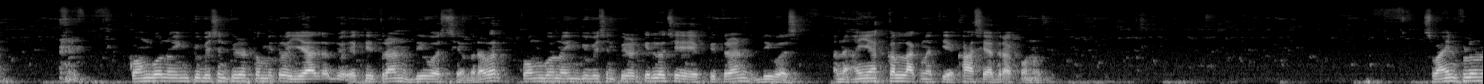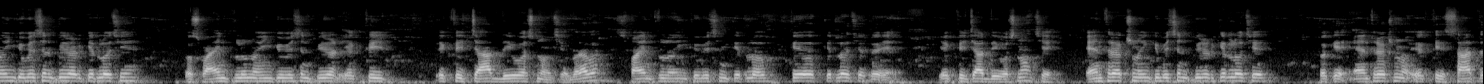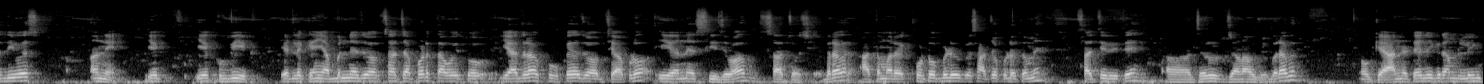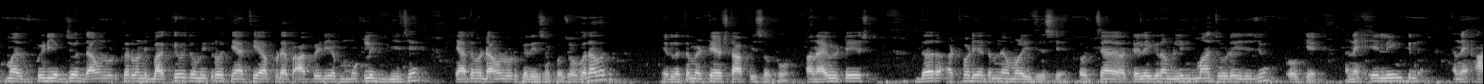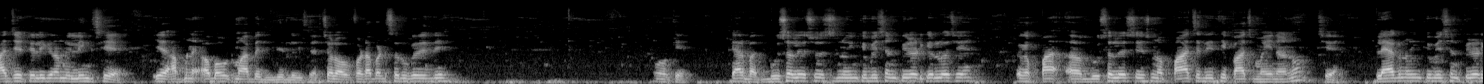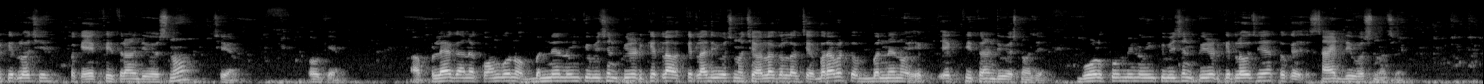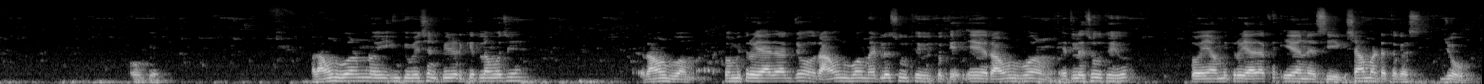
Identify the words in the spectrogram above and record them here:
કોંગોનો ઇન્ક્યુબેશન પીરિયડ તો મિત્રો યાદ રાખજો એકથી ત્રણ દિવસ છે, બરાબર? કોંગોનો ઇન્ક્યુબેશન પીરિયડ કેટલો છે? એકથી ત્રણ દિવસ. અને અહીંયા કલાક નથી ખાસ યાદ રાખવાનું છે. સ્વાઇન ફ્લૂનો ઇન્ક્યુબેશન પીરિયડ કેટલો છે? તો સ્વાઇન ફ્લૂનો ઇન્ક્યુબેશન પીરિયડ એકથી એકથી ચાર દિવસનો છે, બરાબર? સ્વાઇન ફ્લૂનો ઇન્ક્યુબેશન કેટલો કેટલો છે? તો એકથી ચાર દિવસનો છે. એન્થ્રેક્સનો ઇન્ક્યુબેશન પીરિયડ કેટલો છે? તો કે એન્થ્રેક્સનો એકથી સાત દિવસ અને એક એક વીક એટલે કે અહીંયા બંને જવાબ સાચા પડતા હોય તો યાદ રાખવું કયો જવાબ છે આપણો? એ અને સી જવાબ સાચો છે. બરાબર? આ તમારે ખોટો પડ્યો કે સાચો પડ્યો તમે સાચી રીતે જરૂર જણાવજો. બરાબર? ઓકે આને ટેલિગ્રામ લિંકમાં પીડીએફ જો ડાઉનલોડ કરવાની બાકી હોય તો મિત્રો ત્યાંથી આપણે આ પીડીએફ મોકલી દીધી છે. ત્યાં તમે ડાઉનલોડ કરી શકો છો. બરાબર? એટલે તમે ટેસ્ટ આપી શકો. અને આવી ટેસ્ટ દર અઠવાડિયે તમને મળી જશે. તો ટેલિગ્રામ લિંકમાં જોડાઈ જજો. ઓકે અને એ લિંક અને આ જે ટેલિગ્રામની લિંક છે, એ આપણે અબાઉટમાં આપી દીધેલી છે. ચલો ફટાફટ શરૂ કરી દઈએ. ઓકે ત્યારબાદ બુસલેસિસનો ઇન્ક્યુબેશન પીરિયડ કેટલો છે? તો કે બુસલ બુસલેસિસનો પાંચ દીથી પાંચ મહિનાનો છે. પ્લેગનો ઇન્ક્યુબેશન પીરિયડ કેટલો છે? તો કે એકથી ત્રણ દિવસનો છે. ઓકે પ્લેગ અને કોંગોનો બંનેનો ઇન્ક્યુબેશન પીરિયડ કેટલા કેટલા દિવસનો છે? અલગ અલગ છે. બરાબર? તો બંનેનો એક એકથી ત્રણ દિવસનો છે. ગોળ કૃમિનો ઇન્ક્યુબેશન પીરિયડ કેટલો છે? તો કે સાઠ દિવસનો છે. ઓકે. રાઉન્ડ વર્મનો ઇન્ક્યુબેશન પીરિયડ કેટલામાં છે? રાઉન્ડ વર્મ તો મિત્રો યાદ રાખજો રાઉન્ડ વર્મ એટલે શું થયું? તો કે એ રાઉન્ડ વર્મ એટલે શું થયું? તો અહીંયા મિત્રો યાદ રાખ, એ અને સી. શા માટે? તો કે જો,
